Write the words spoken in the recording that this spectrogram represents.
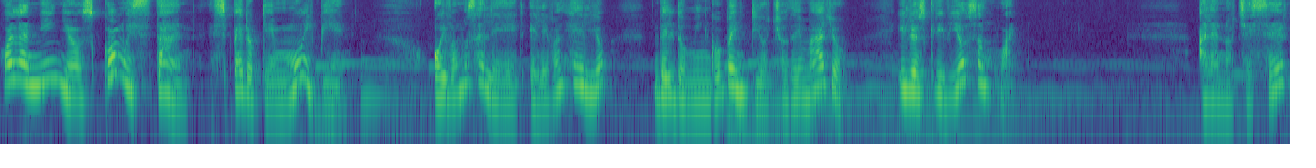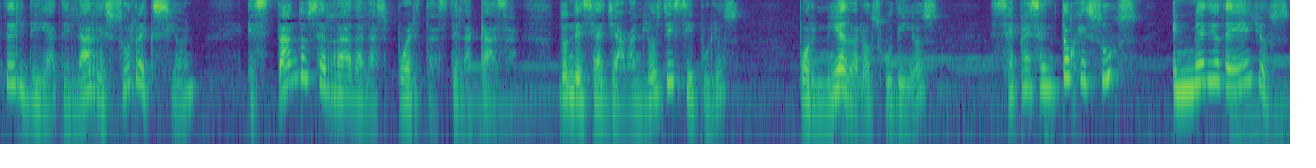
Hola niños, ¿cómo están? Espero que muy bien. Hoy vamos a leer el Evangelio del domingo 28 de mayo y lo escribió San Juan. Al anochecer del día de la resurrección, estando cerradas las puertas de la casa donde se hallaban los discípulos, por miedo a los judíos, se presentó Jesús en medio de ellos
